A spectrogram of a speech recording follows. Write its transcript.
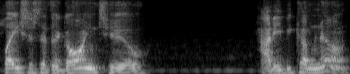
places that they're going to, how do you become known?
